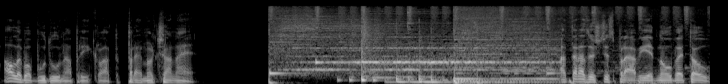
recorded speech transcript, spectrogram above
alebo budú napríklad premlčané. Teraz ešte správy jednou vetou.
